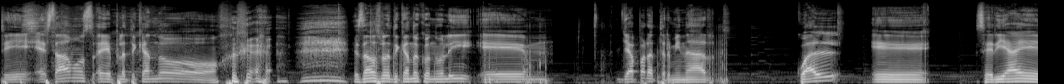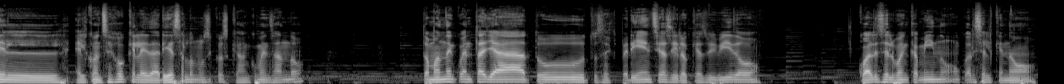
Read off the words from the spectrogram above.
Sí, estábamos eh, platicando. estábamos platicando con Uli. eh, ya para terminar, ¿cuál eh, sería el, el consejo que le darías a los músicos que van comenzando? Tomando en cuenta ya tú, tus experiencias y lo que has vivido. ¿Cuál es el buen camino? ¿Cuál es el que no?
